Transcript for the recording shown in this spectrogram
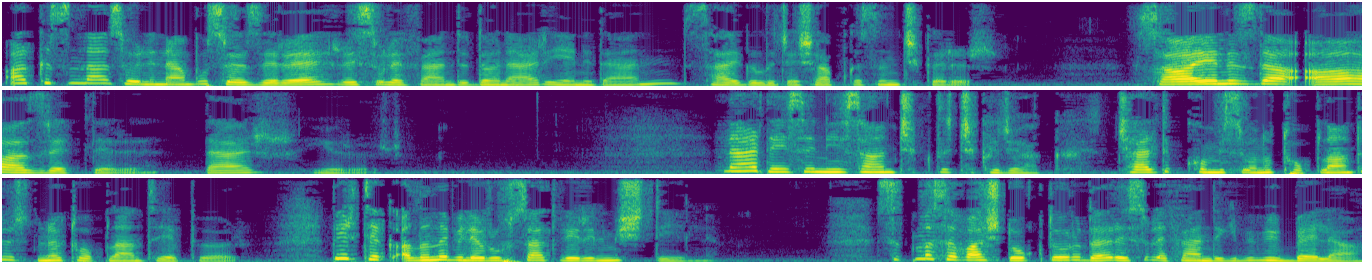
Arkasından söylenen bu sözlere Resul Efendi döner yeniden saygılıca şapkasını çıkarır. Sayenizde ağa hazretleri der yürür. Neredeyse Nisan çıktı çıkacak. Çeltik komisyonu toplantı üstüne toplantı yapıyor. Bir tek alana bile ruhsat verilmiş değil. Sıtma savaş doktoru da Resul Efendi gibi bir bela.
